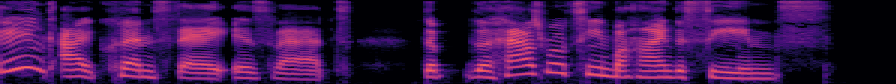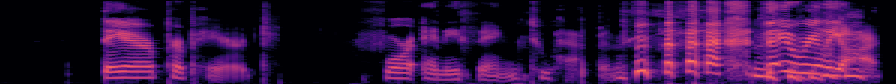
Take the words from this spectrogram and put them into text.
think I can say is that the the Hasbro team behind the scenes, they're prepared for anything to happen. they really are.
